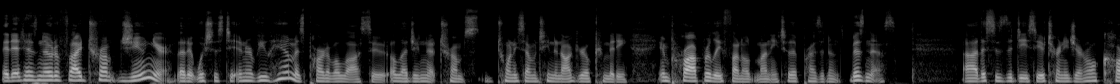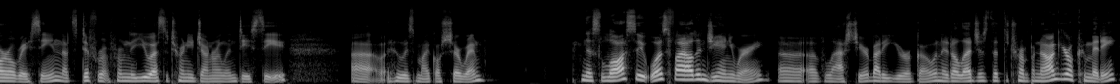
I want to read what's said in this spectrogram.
that it has notified Trump Jr. that it wishes to interview him as part of a lawsuit alleging that Trump's 2017 inaugural committee improperly funneled money to the president's business. Uh, this is the D.C. Attorney General Karl Racine. That's different from the U.S. Attorney General in D.C., uh, who is Michael Sherwin. This lawsuit was filed in January uh, of last year, about a year ago, and it alleges that the Trump inaugural committee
